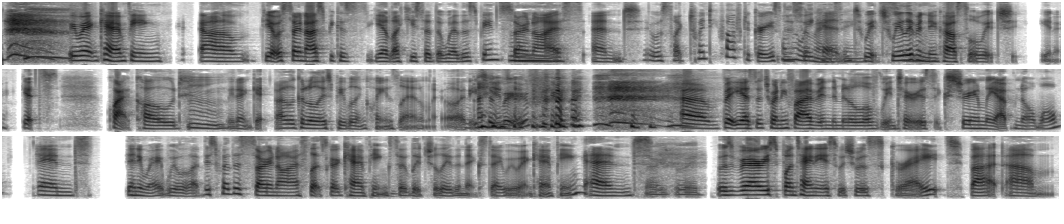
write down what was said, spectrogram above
we went camping. Um, yeah, it was so nice because yeah, like you said, the weather's been so Mm. nice, and it was like twenty five degrees on That's the weekend, amazing. which That's we live in. Newcastle, which you know gets quite cold. Mm. We don't get. I look at all those people in Queensland. I'm like, oh, I need to move. um, but yeah, so 25 in the middle of winter is extremely abnormal. And anyway, we were like, this weather's so nice. Let's go camping. So literally the next day we went camping, and So good. it was very spontaneous, which was great. But um,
